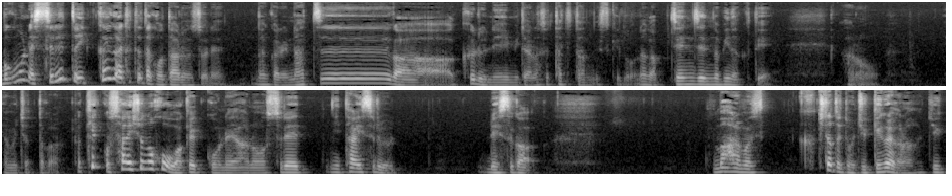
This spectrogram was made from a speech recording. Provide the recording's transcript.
僕もねスレッド1回ぐらい立てたことあるんですよね。なんかね夏が来るねみたいなそれ立てたんですけどなんか全然伸びなくてあのやめちゃったから。結構最初の方は結構ねあのスレに対するレスがまあ来たといっても10件ぐらいかな。10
